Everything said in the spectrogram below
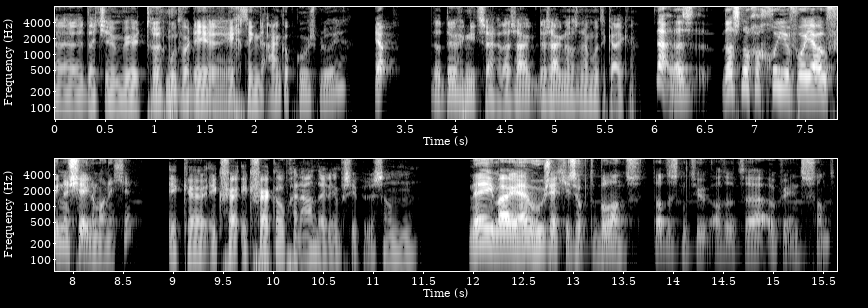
Uh, dat je hem weer terug moet waarderen richting de aankoopkoers, bedoel je? Ja. Dat durf ik niet te zeggen. Daar zou ik, daar zou ik nog eens naar moeten kijken. Nou, dat is, dat is nog een goede voor jouw financiële mannetje. Ik, uh, ik, ver, ik verkoop geen aandelen in principe, dus dan... Nee, maar hè, hoe zet je ze op de balans? Dat is natuurlijk altijd uh, ook weer interessant.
